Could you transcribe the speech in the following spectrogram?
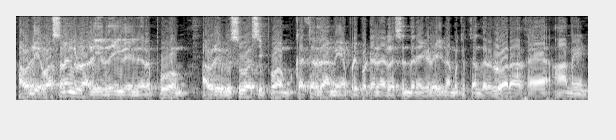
அவருடைய வசனங்களால் இருதயங்களை நிரப்புவோம் அவரை விசுவாசிப்போம். கத்தர்தாமே அப்படிப்பட்ட நல்ல சிந்தனைகளை நமக்கு தந்தருள்வாராக. ஆமேன்.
